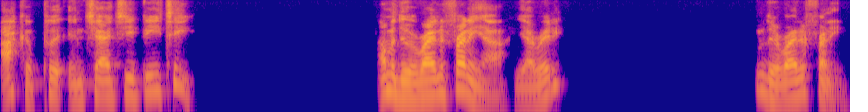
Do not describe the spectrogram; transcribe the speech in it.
I could put in ChatGPT. I'm gonna do it right in front of y'all. Y'all ready? I'm gonna do it right in front of you.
